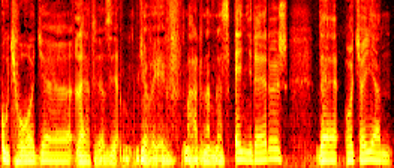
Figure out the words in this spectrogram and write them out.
Úgyhogy lehet, hogy az jövő év már nem lesz ennyire erős, de hogyha ilyen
